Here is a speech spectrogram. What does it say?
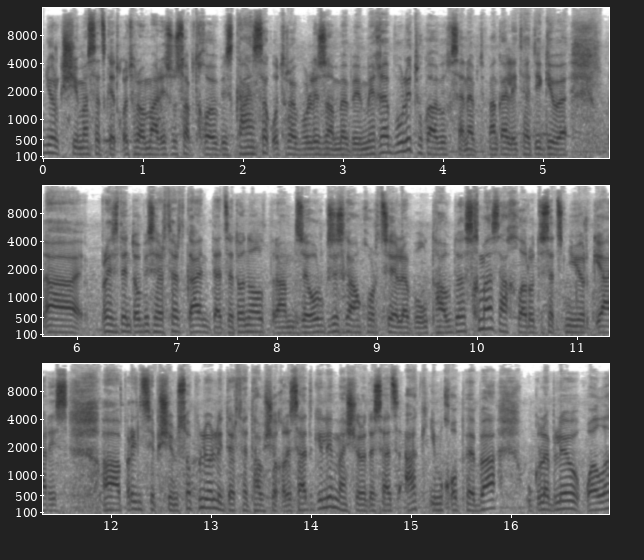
ნიუ-იორკში იმასაც გეტყვით, რომ არის უსაფრთხოების განსაკუთრებული ზომები მიღებული, თუ გავიხსენებთ მაგალითად იგივე პრეზიდენტობის ერთ-ერთ კანდიდატზე დონალდ ტრამპზე ორგზის განხორციელებულ თავდასხმას, ახლა როდესაც ნიუ-იორკი არის პრინციპში მსოფლიო ლიდერთა თავშეყრის ადგილი, მაშინ როდესაც აქ იმყოფება უკლებლივ ყველა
